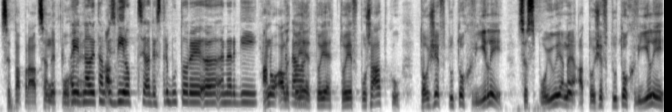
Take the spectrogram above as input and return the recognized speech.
se ta práce nepohne. A jednali tam a... i s výrobci a distributory e, energií? Ano, ale to je, to, je, to je v pořádku. To, že v tuto chvíli se spojujeme a to, že v tuto chvíli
